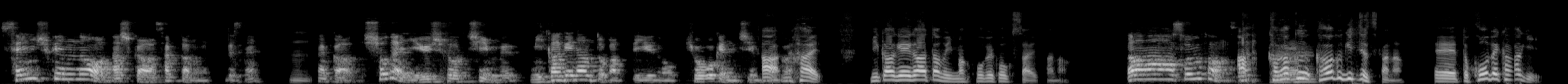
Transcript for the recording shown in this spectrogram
選手権の確かサッカーのですね、うん。なんか初代優勝チーム、御影なんとかっていうのを兵庫県のチームなあ、はい。御影が多分今神戸国際かな。ああ、そういうことなんですね。あ、科へ学、ー科学技術かな。えーっと、神戸科技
